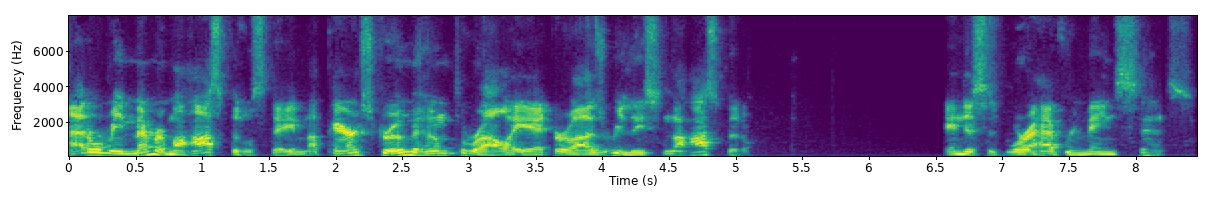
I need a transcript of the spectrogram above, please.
I don't remember my hospital stay. My parents drove me home to Raleigh after I was released from the hospital and this is where I have remained since.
